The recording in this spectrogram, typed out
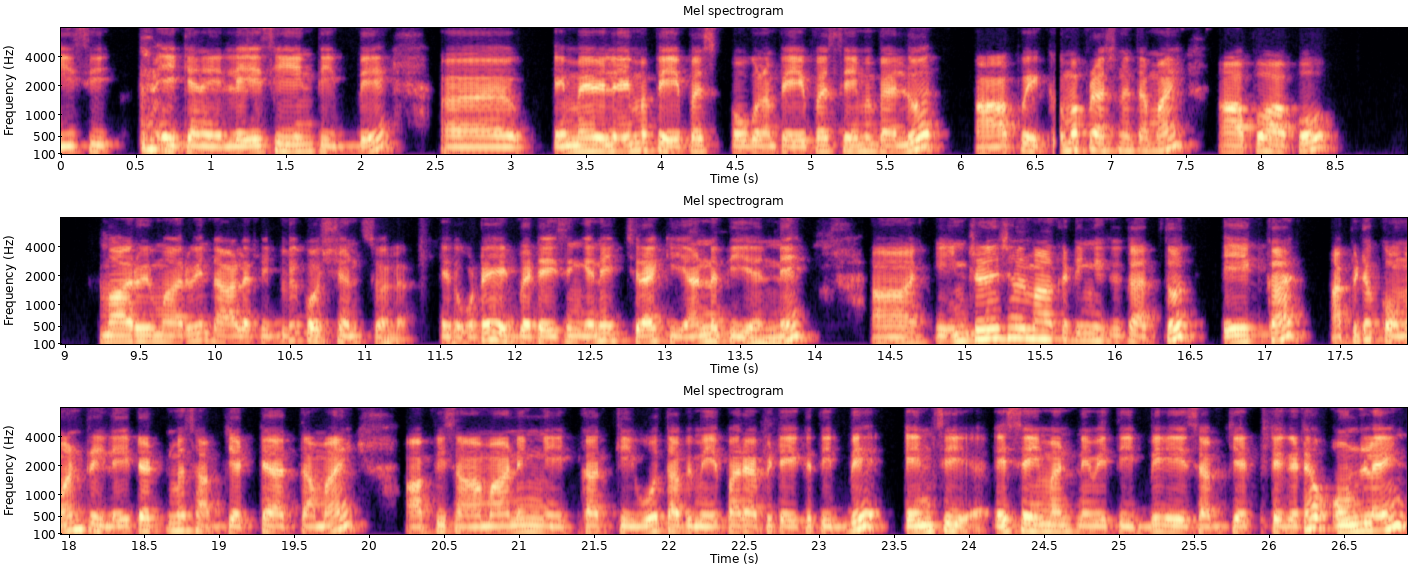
ඊසි ඒ කියන්නේ ලේසියෙන් තිබ්බේ එම වෙලේම පේපර්ස් ඕගොල්ලන් පේපර්ස් එහෙම බැලුවොත් ආපු එකම ප්‍රශ්න තමයි ආපෝ ආපෝ මාරුවේ මාරුවෙන් දාලා තිබ්බේ questions වල. එතකොට ඇඩ්වර්ටයිසින් ගැන එච්චරයි කියන්න තියෙන්නේ. ඉන්ටර්නේෂනල් මාර්කටිං එක ගත්තොත් ඒකත් අපිට කොමන් රිලේටඩ්ම සබ්ජෙක්ට් එකක් තමයි. අපි සාමාන්‍යයෙන් ඒකත් කිව්වොත් අපි මේ පාරේ අපිට ඒක තිබ්බේ MC assignment නෙවෙයි තිබ්බේ ඒ සබ්ජෙක්ට් එකට ඔන්ලයින්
